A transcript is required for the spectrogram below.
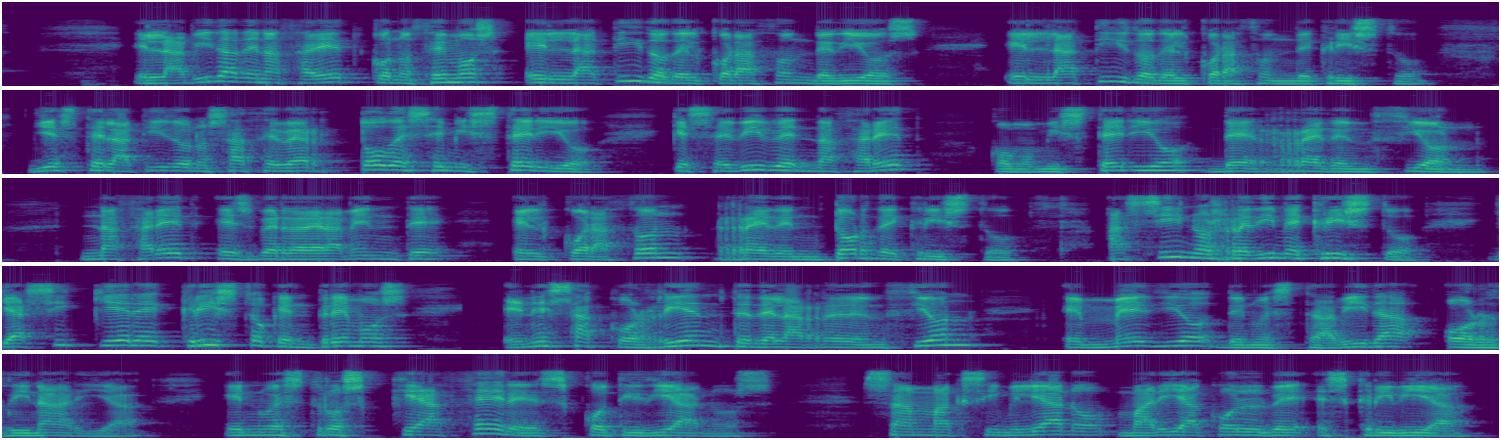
En la vida de Nazaret conocemos el latido del corazón de Dios, el latido del corazón de Cristo. Y este latido nos hace ver todo ese misterio que se vive en Nazaret como misterio de redención. Nazaret es verdaderamente el corazón redentor de Cristo. Así nos redime Cristo y así quiere Cristo que entremos en esa corriente de la redención en medio de nuestra vida ordinaria, en nuestros quehaceres cotidianos. San Maximiliano María Colbe escribía,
